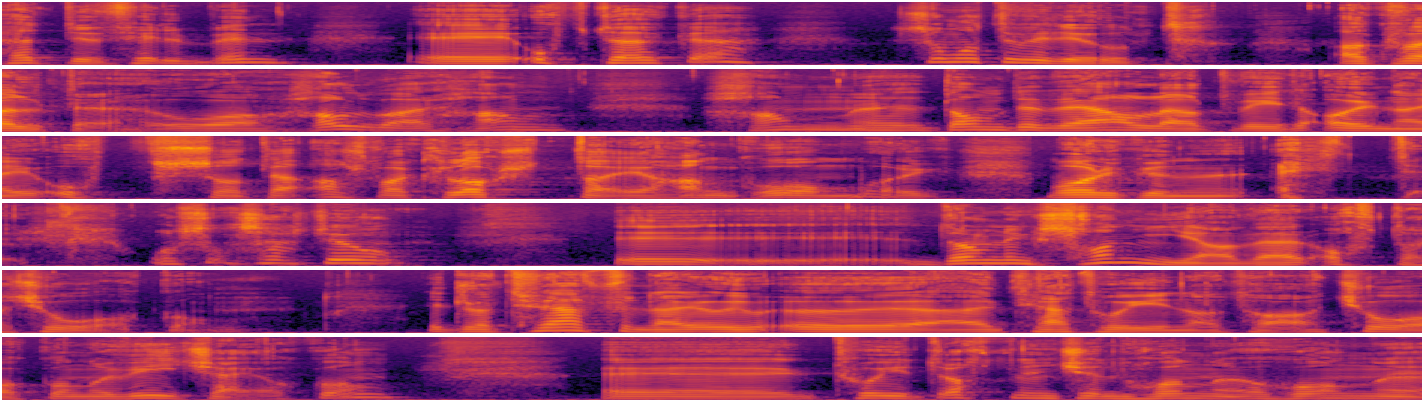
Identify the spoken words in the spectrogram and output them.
høtte filmen, eh, opptøket, så måtte vi ut av kvöldet. Og halvar han, han domde väl att vi ordnade upp så att alt var klart i han kom morg morgonen efter. Och så sa jo, eh, dronning Sonja var ofta tjåkon. Etla träffna i teatoina ta tjåkon och jokon. Eh, tog drottningen hon, hon,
